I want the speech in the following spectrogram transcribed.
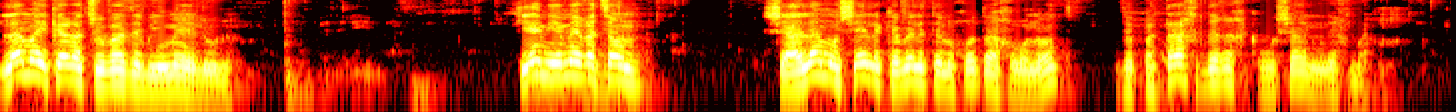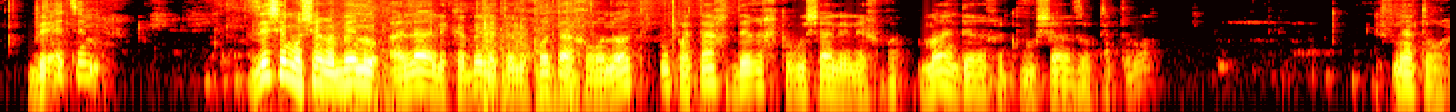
למה עיקר התשובה זה בימי אלול? כי הם ימי רצון. שעלה משה לקבל את הלוחות האחרונות, ופתח דרך כבושה ללך בה. בעצם, זה שמשה רבנו עלה לקבל את הלוחות האחרונות, הוא פתח דרך כבושה ללך בה. מה הדרך הכבושה הזאת? התורה. לפני התורה.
